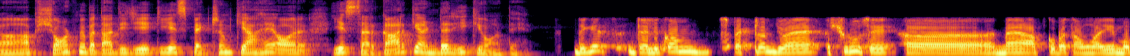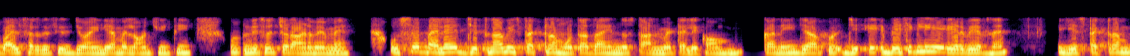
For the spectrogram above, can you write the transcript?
आ, आप शॉर्ट में बता दीजिए कि ये स्पेक्ट्रम क्या है और ये सरकार के अंडर ही क्यों आते हैं? देखिए टेलीकॉम स्पेक्ट्रम जो है शुरू से आ, मैं आपको बताऊँगा ये मोबाइल सर्विसेज़ जो इंडिया में लॉन्च हुई थी उन्नीस सौ चौरानवे में उससे पहले जितना भी स्पेक्ट्रम होता था हिंदुस्तान में टेलीकॉम का नहीं जब बेसिकली ये एयरवेव्स हैं। ये स्पेक्ट्रम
